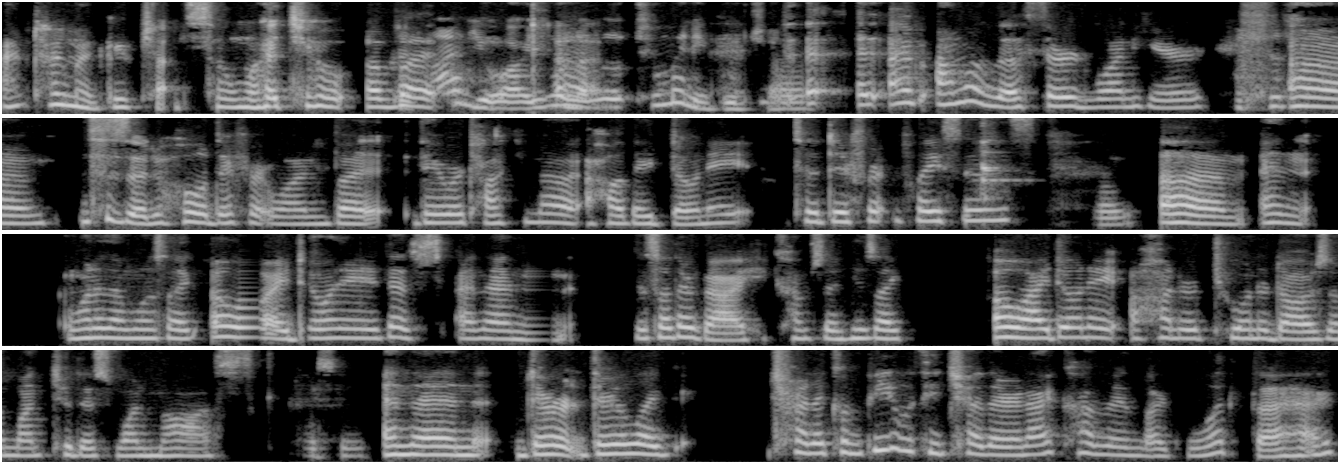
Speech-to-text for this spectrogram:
I'm talking about group chat so much, uh, but you are. You in a uh, little too many group chats. I, I'm on the third one here. Um, this is a whole different one, but they were talking about how they donate to different places. Right. Um, and one of them was like, "Oh, I donated this," and then this other guy, he comes in, he's like, "Oh, I donate a hundred, two hundred dollars a month to this one mosque," and then they're they're like trying to compete with each other, and I come in like, "What the heck?"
